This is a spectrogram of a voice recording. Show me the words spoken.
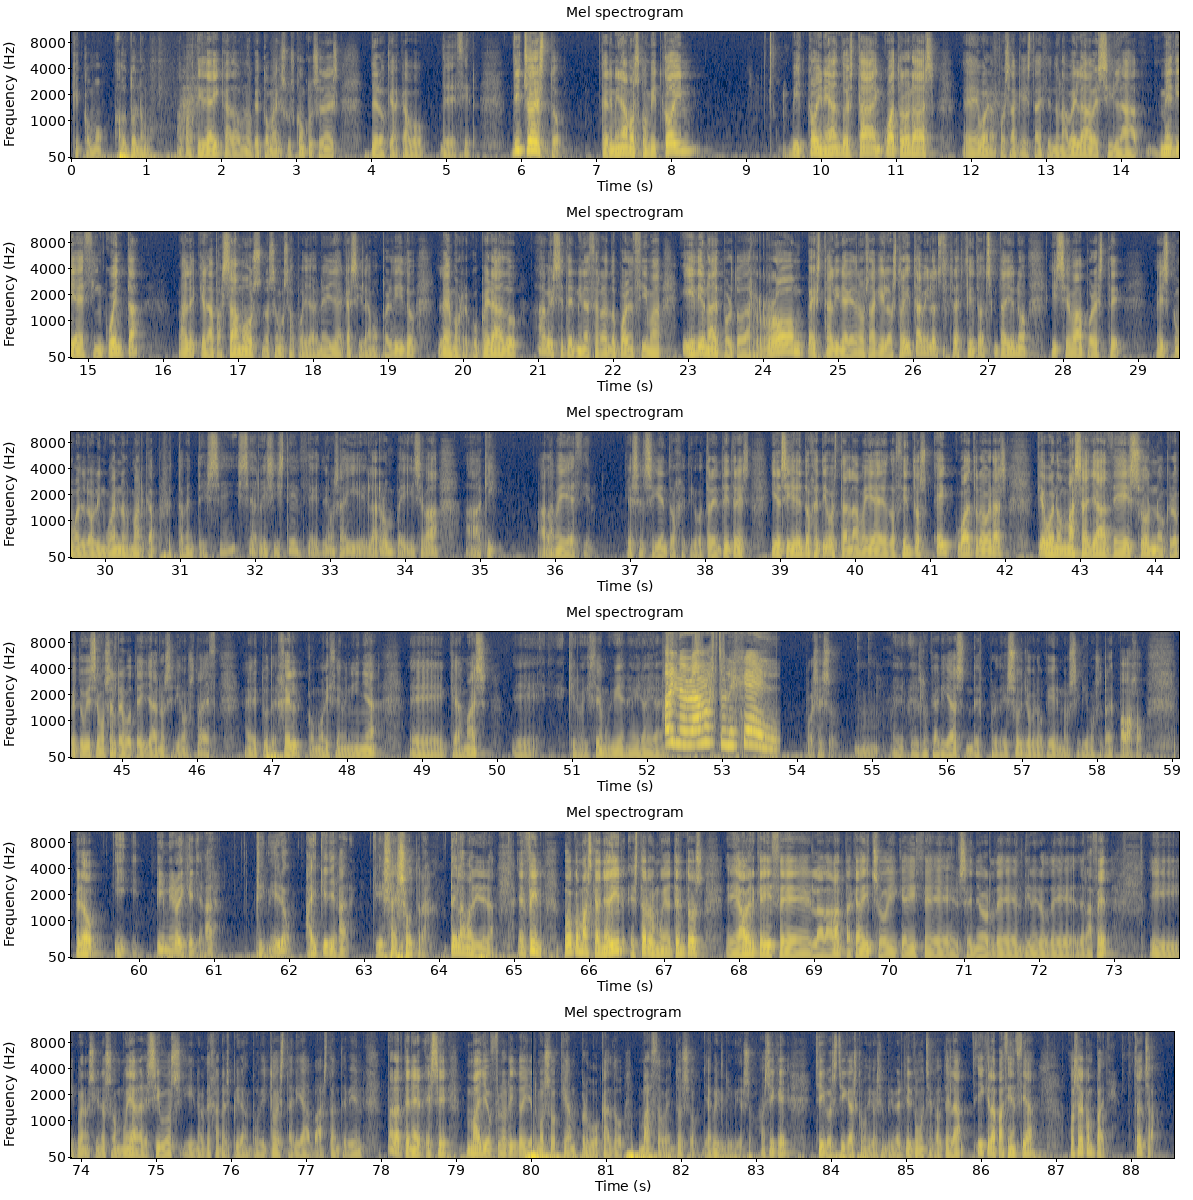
que como autónomo. A partir de ahí, cada uno que tome sus conclusiones de lo que acabo de decir. Dicho esto, terminamos con Bitcoin. Bitcoineando está en cuatro horas. Eh, bueno, pues aquí está haciendo una vela, a ver si la media de 50, ¿vale? Que la pasamos, nos hemos apoyado en ella, casi la hemos perdido, la hemos recuperado, a ver si termina cerrando por encima y de una vez por todas rompe esta línea que tenemos aquí, los 30.881 y se va por este, ¿veis? Como el All in One nos marca perfectamente esa resistencia que tenemos ahí, la rompe y se va aquí, a la media de 100, que es el siguiente objetivo, 33. Y el siguiente objetivo está en la media de 200 en 4 horas, que bueno, más allá de eso no creo que tuviésemos el rebote, ya nos iríamos otra vez eh, to the hell, como dice mi niña, eh, que además... Eh, que lo hice muy bien, ¿eh? Mira, mira. Hoy nos vamos tu legel. Pues eso, mm, es lo que harías después de eso, yo creo que nos iríamos otra vez para abajo. Pero, y, primero hay que llegar, primero hay que llegar, que esa es otra, tela marinera. En fin, poco más que añadir, estaros muy atentos, eh, a ver qué dice la lagarta que ha dicho y qué dice el señor del dinero de, de la Fed. Y bueno, si no son muy agresivos y nos dejan respirar un poquito, estaría bastante bien para tener ese mayo florido y hermoso que han provocado marzo ventoso y abril lluvioso. Así que, chicos y chicas, como digo, siempre invertir con mucha cautela y que la paciencia os acompañe. Chao, chao.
